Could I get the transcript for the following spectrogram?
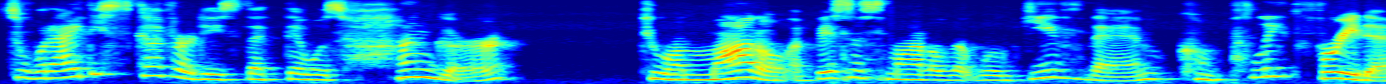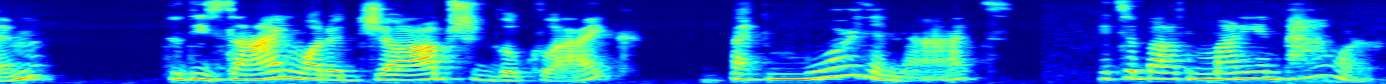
So, what I discovered is that there was hunger to a model, a business model that will give them complete freedom to design what a job should look like. But more than that, it's about money and power.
